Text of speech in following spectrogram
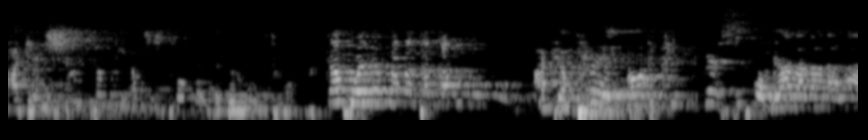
I, can shout somebody else's problems at the rooftop. I can pray, God, mercy from la la la la la.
